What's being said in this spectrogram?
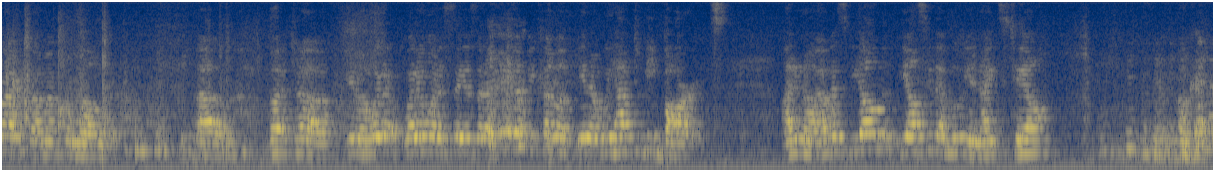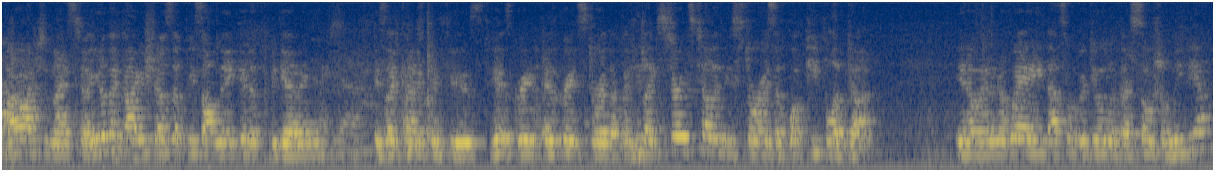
I'm from, I'm from Lake. Um, But, uh, you know, what I, what I want to say is that I think I've become a, you know, we have to be bards. I don't know, I was, y'all, y'all see that movie A Knight's Tale? Okay, I watched A Knight's Tale. You know that guy who shows up, he's all naked at the beginning? Yeah. He's like kind of confused. He has great, has a great story though, but he like starts telling these stories of what people have done. You know, and in a way, that's what we're doing with our social media.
